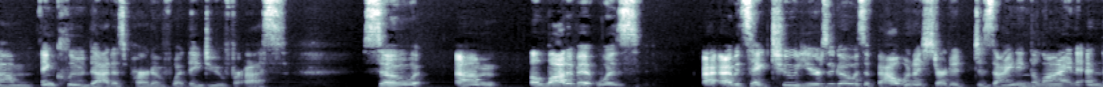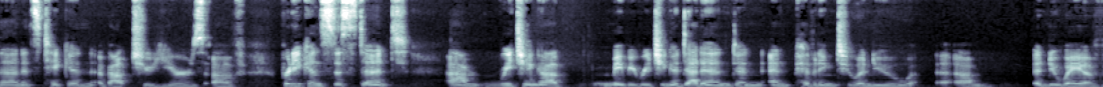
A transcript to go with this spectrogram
um, include that as part of what they do for us. So um, a lot of it was, I, would say, two years ago is about when I started designing the line, and then it's taken about two years of pretty consistent um, reaching up, maybe reaching a dead end, and and pivoting to a new um, a new way of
